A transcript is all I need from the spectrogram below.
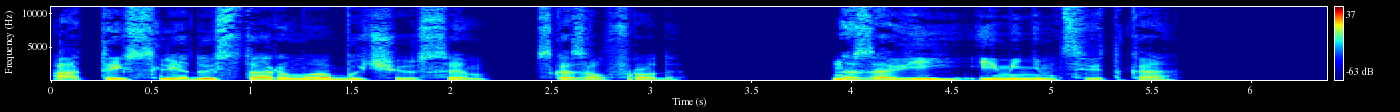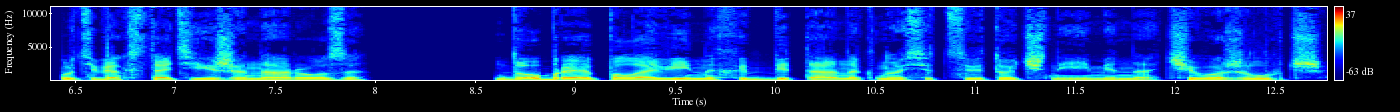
«А ты следуй старому обычаю, Сэм», — сказал Фродо. «Назови именем цветка. У тебя, кстати, и жена Роза. Добрая половина хоббитанок носит цветочные имена. Чего же лучше?»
